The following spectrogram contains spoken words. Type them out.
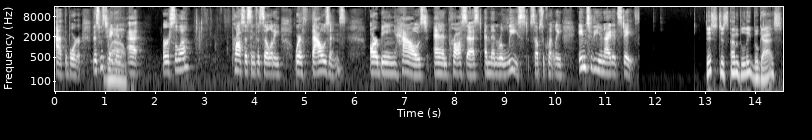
at the border. This was taken Wow. at Ursula processing facility where thousands are being housed and processed and then released subsequently into the United States. This is just unbelievable, guys.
